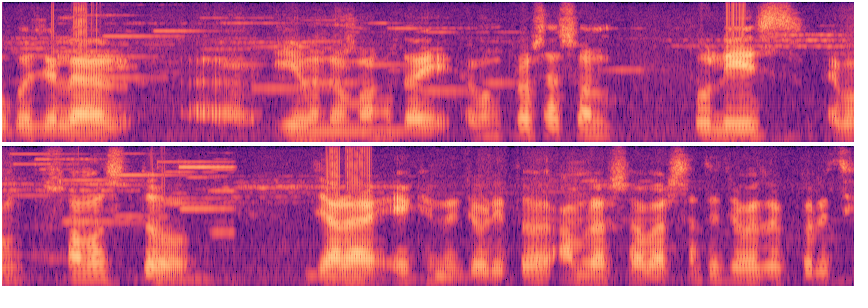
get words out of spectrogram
উপজেলার ইউএনও মহোদয় এবং প্রশাসন, পুলিশ এবং সমস্ত যারা এখানে জড়িত, আমরা সবার সাথে যোগাযোগ করেছি।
